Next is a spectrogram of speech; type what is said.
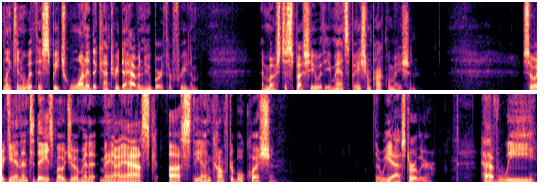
Lincoln, with his speech, wanted the country to have a new birth of freedom, and most especially with the Emancipation Proclamation. So, again, in today's Mojo Minute, may I ask us the uncomfortable question that we asked earlier Have we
